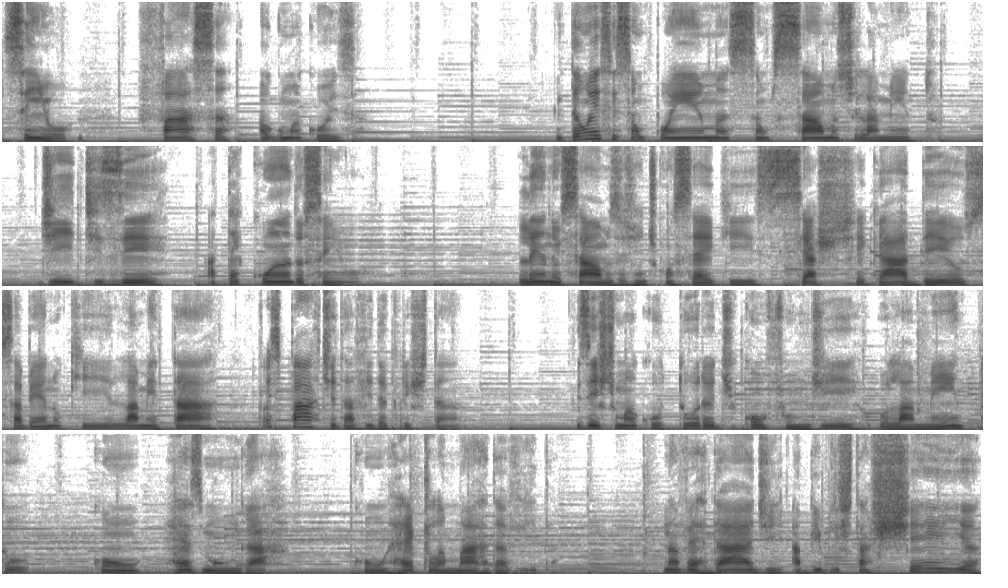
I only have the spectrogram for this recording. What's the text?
Senhor, faça alguma coisa. Então, esses são poemas, são salmos de lamento, de dizer: Até quando, Senhor? Lendo os salmos, a gente consegue se achegar a Deus sabendo que lamentar faz parte da vida cristã. Existe uma cultura de confundir o lamento com resmungar, com reclamar da vida. Na verdade, a Bíblia está cheia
